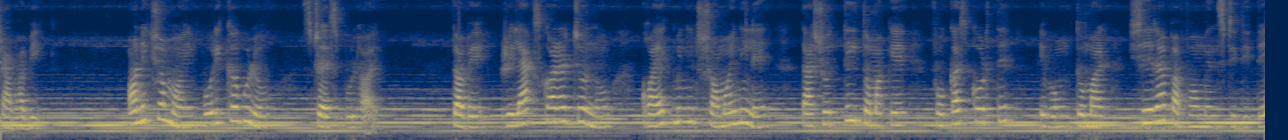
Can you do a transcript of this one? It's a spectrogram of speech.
স্বাভাবিক। অনেক সময় পরীক্ষাগুলো স্ট্রেসফুল হয়, তবে রিল্যাক্স করার জন্য কয়েক মিনিট সময় নিলে তা সত্যিই তোমাকে ফোকাস করতে এবং তোমার সেরা পারফরমেন্সটি দিতে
